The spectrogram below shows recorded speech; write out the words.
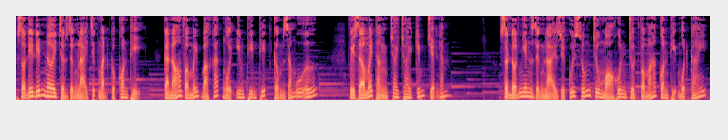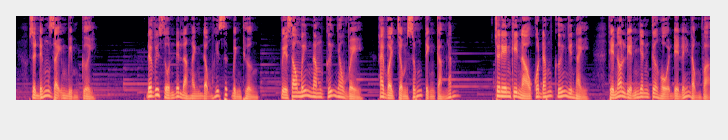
Rồi đi đến nơi chợt dừng lại trước mặt của con thị. Cả nó và mấy bà khác ngồi im thiên thiết không dám ú ớ. Vì sợ mấy thằng choi choi kiếm chuyện lắm. Rồi đột nhiên dừng lại rồi cúi xuống chu mỏ hôn chuột vào má con thị một cái. Rồi đứng dậy mỉm cười. Đối với Sồn đây là hành động hết sức bình thường. Vì sau mấy năm cưới nhau về, hai vợ chồng sống tình cảm lắm. Cho nên khi nào có đám cưới như này, thì nó liền nhân cơ hội để lấy lòng vợ.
